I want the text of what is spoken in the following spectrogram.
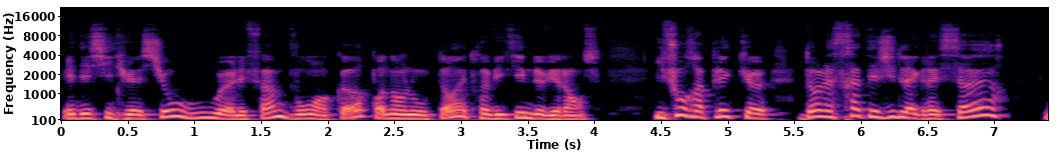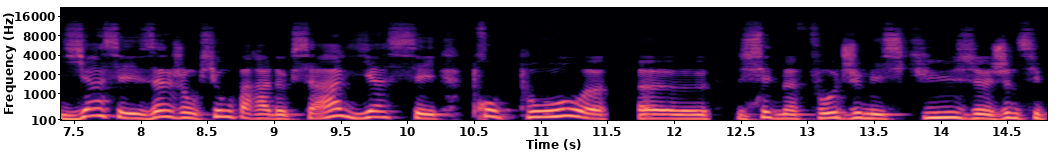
et des situations où euh, les femmes vont encore pendant longtemps être victimes de violences. Il faut rappeler que dans la stratégie de l'agresseur, il y a ces injonctions paradoxales, il y a ces propos euh, c'est de ma faute, je m'excuse, je ne sais,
